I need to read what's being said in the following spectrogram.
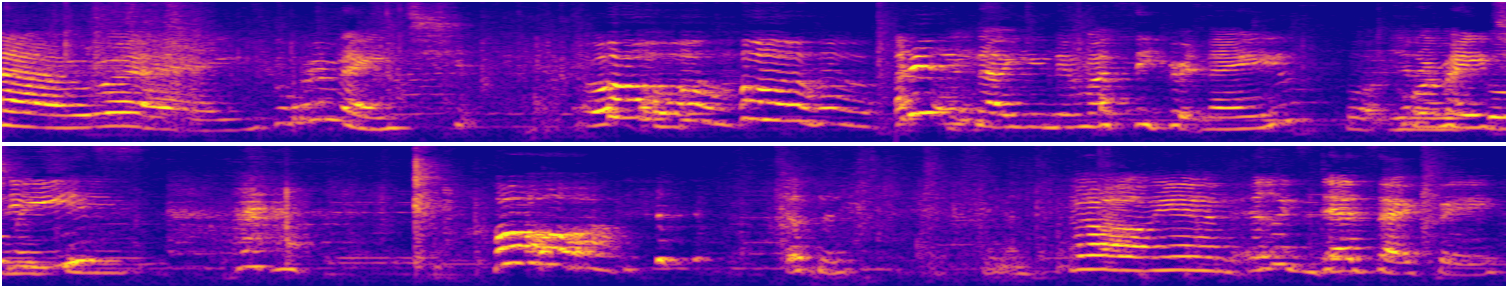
No way. Gourmet. Oh, I didn't know you knew my secret name. What? Gourmet cheese. Oh, Justin. Oh man, it looks dead sexy.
